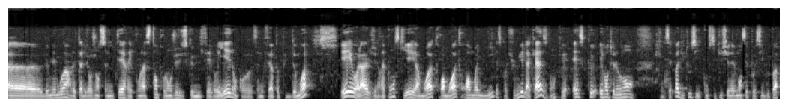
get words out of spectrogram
Euh, de mémoire, l'état d'urgence sanitaire est pour l'instant prolongé jusque mi-février, donc euh, ça nous fait un peu plus de deux mois. Et voilà, j'ai une réponse qui est un mois, trois mois, trois mois et demi, parce que je suis au milieu de la case. Donc, est-ce que éventuellement, je ne sais pas du tout si constitutionnellement c'est possible ou pas,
